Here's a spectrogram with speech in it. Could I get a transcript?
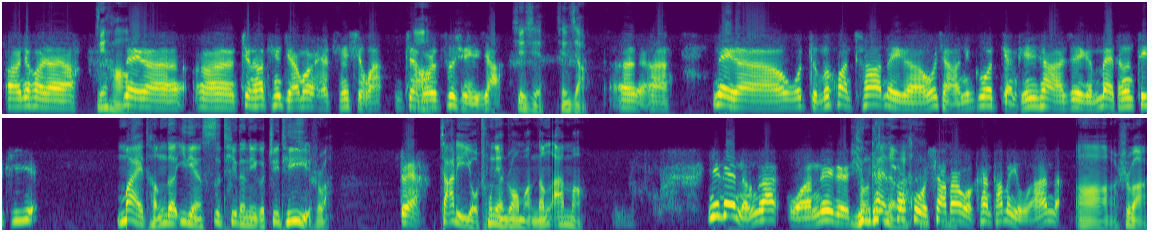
啊，你好，洋洋，你好，那个呃，经常听节目也挺喜欢，这会儿咨询一下，谢谢，请讲。呃啊，那个我准备换车，那个我想你给我点评一下这个迈腾 GTE 迈腾的 1.4T 的那个 GTE 是吧？对，家里有充电桩吗？能安吗？应该能安，我那个小应该能下班我看他们有安的，啊，是吧？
